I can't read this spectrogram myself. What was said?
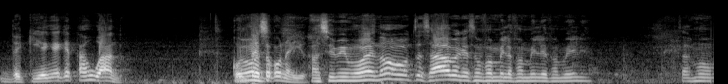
de quién es que está jugando. Contento No, con ellos. Así mismo es. No, usted sabe que son familia, familia, familia. Estamos,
